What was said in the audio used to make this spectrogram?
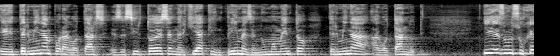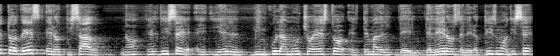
eh, terminan por agotarse. Es decir, toda esa energía que imprimes en un momento termina agotándote. Y es un sujeto deserotizado, ¿no? Él dice, eh, y él vincula mucho esto, el tema del, del, eros, del erotismo, dice,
